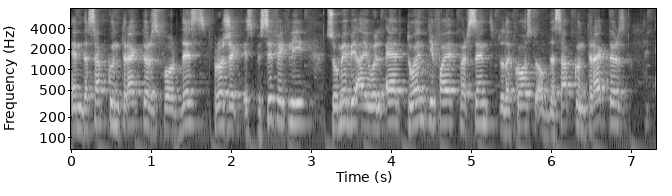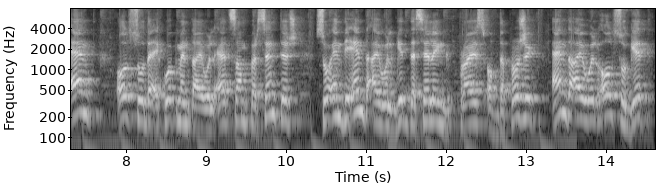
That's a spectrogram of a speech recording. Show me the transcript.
in the subcontractors for this project specifically. So maybe I will add 25% to the cost of the subcontractors and also the equipment I will add some percentage. So in the end, I will get the selling price of the project and I will also get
